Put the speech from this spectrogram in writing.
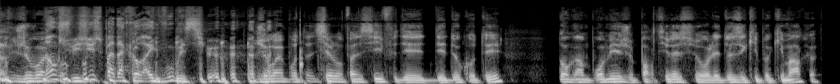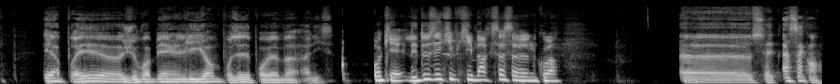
je vois, Non, je suis juste pas d'accord avec vous, messieurs. je vois un potentiel offensif des, des deux côtés. Donc en premier, je partirai sur les deux équipes qui marquent. Et après, euh, je vois bien Lyon poser des problèmes à Nice. Ok, les deux équipes qui marquent ça, ça donne quoi? Euh, c'est 1,50.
